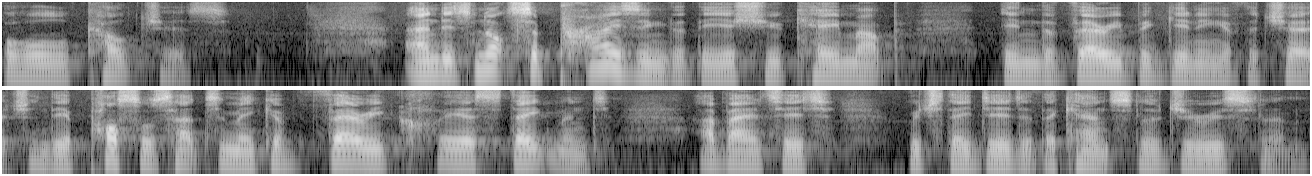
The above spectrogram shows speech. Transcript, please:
all cultures. And it's not surprising that the issue came up in the very beginning of the church, and the apostles had to make a very clear statement about it, which they did at the Council of Jerusalem.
